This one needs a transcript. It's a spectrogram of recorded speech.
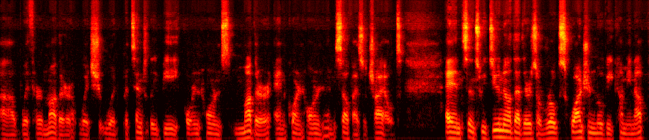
uh, with her mother, which would potentially be Corran Horn's mother and Corran Horn himself as a child. And since we do know that there's a Rogue Squadron movie coming up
